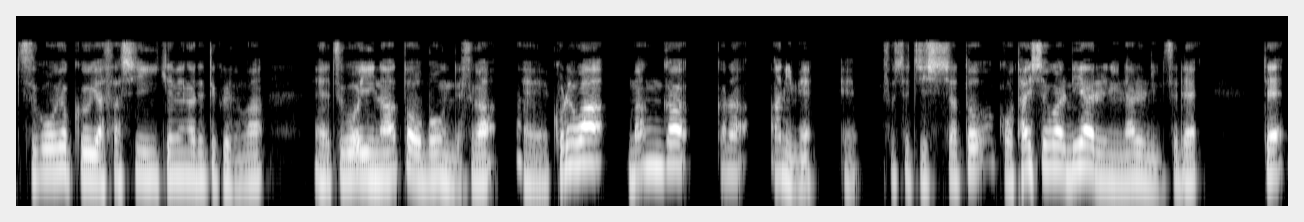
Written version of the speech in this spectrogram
都合よく優しいイケメンが出てくるのは、えー都合いいなと思うんですが、えーこれは漫画からアニメ、えーそして実写とこう対象がリアルになるにつれて、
